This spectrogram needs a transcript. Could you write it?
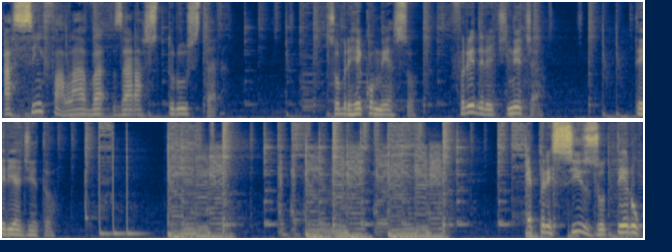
Assim Falava Zarathustra. Sobre recomeço, Friedrich Nietzsche teria dito. É preciso ter o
